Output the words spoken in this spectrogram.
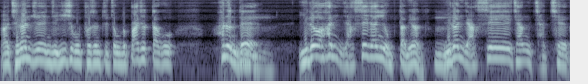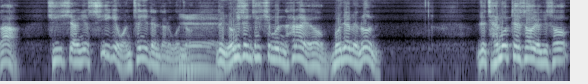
아, 지난주에 이제 25% 정도 빠졌다고 하는데 음. 이러한 약세장이 없다면 이런 약세장 자체가 주식시장의 수익의 원천이 된다는 거죠. 예. 근데 여기서 이제 핵심은 하나예요. 뭐냐면은 이제 잘못해서 여기서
